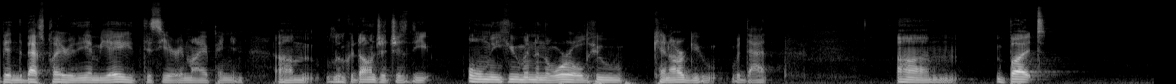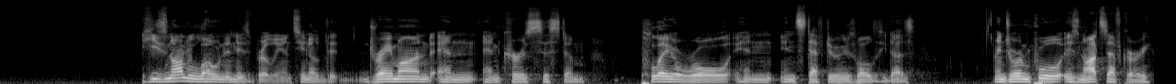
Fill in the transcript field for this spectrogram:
been the best player in the NBA this year, in my opinion. Um, Luka Doncic is the only human in the world who can argue with that. Um, but he's not alone in his brilliance. You know, the, Draymond and and Kerr's system play a role in in Steph doing as well as he does. And Jordan Poole is not Steph Curry.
